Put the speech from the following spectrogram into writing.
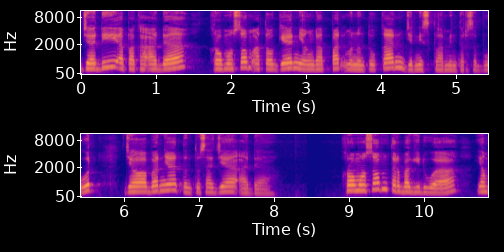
Jadi, apakah ada kromosom atau gen yang dapat menentukan jenis kelamin tersebut? Jawabannya tentu saja ada. Kromosom terbagi dua. Yang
